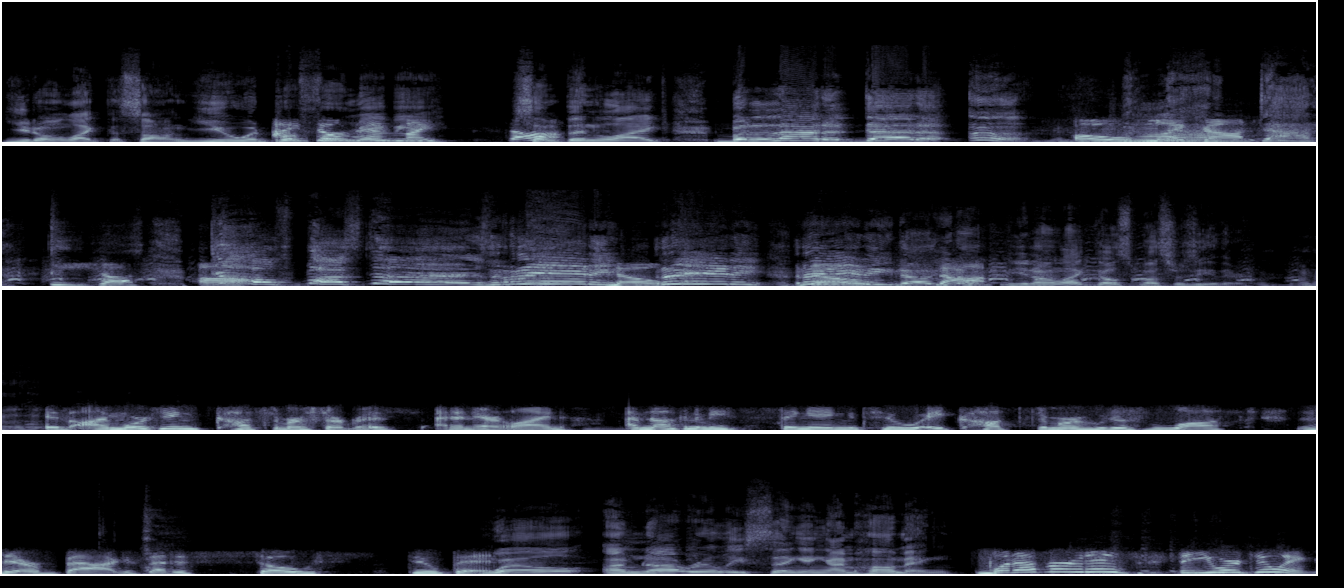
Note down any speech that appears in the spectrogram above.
You don't like the song. You would prefer maybe something like ba da da uh. Oh my God. da Shut up. Ghostbusters! Ready, No. ready, ready. No, you, stop. don't, you don't like Ghostbusters either. If I'm working customer service at an airline, I'm not going to be singing to a customer who just lost their bags. That is so stupid. Well, I'm not really singing. I'm humming. Whatever it is that you are doing,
